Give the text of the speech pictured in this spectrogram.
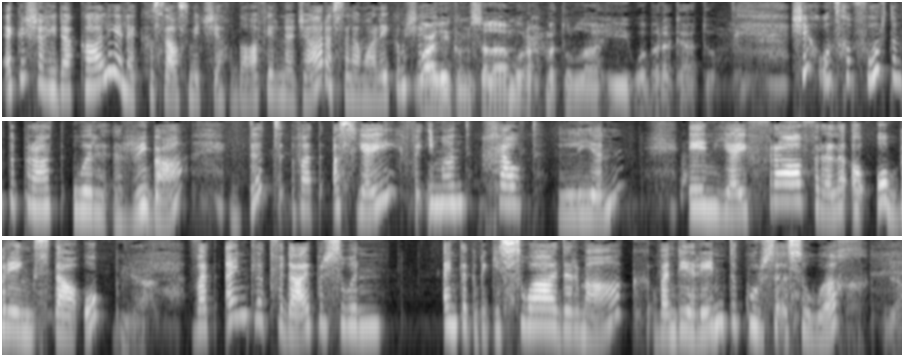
Ek is Shahida Kali en ek gesels met Sheikh Dafir Najjar. Assalamu alaykum Sheikh. Wa alaykum salaam wa rahmatullahi wa barakatuh. Sheikh, ons gaan voort om te praat oor riba. Dit wat as jy vir iemand geld leen en jy vra vir hulle 'n opbrengs daarop Ja. wat eintlik vir daai persoon eintlik 'n bietjie swaarder maak want die rentekoerse is so hoog. Ja.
